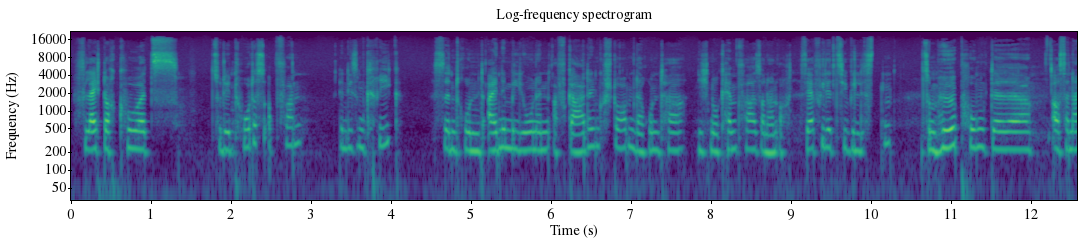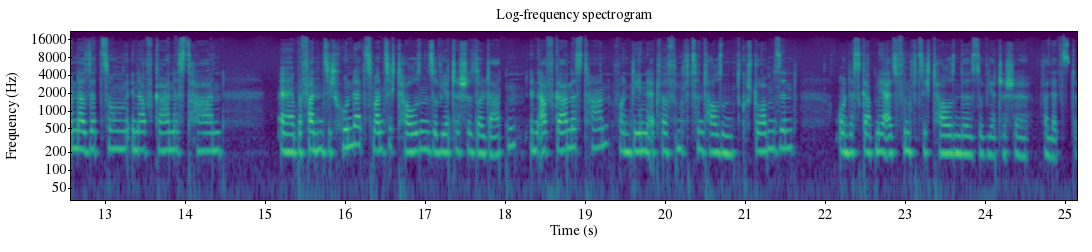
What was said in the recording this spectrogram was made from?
Vielleicht noch kurz zu den Todesopfern in diesem Krieg. Es sind rund eine Million Afghanen gestorben, darunter nicht nur Kämpfer, sondern auch sehr viele Zivilisten. Zum Höhepunkt der Auseinandersetzungen in Afghanistan äh, befanden sich 120.000 sowjetische Soldaten in Afghanistan, von denen etwa 15.000 gestorben sind. Und es gab mehr als 50.000 sowjetische Verletzte.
